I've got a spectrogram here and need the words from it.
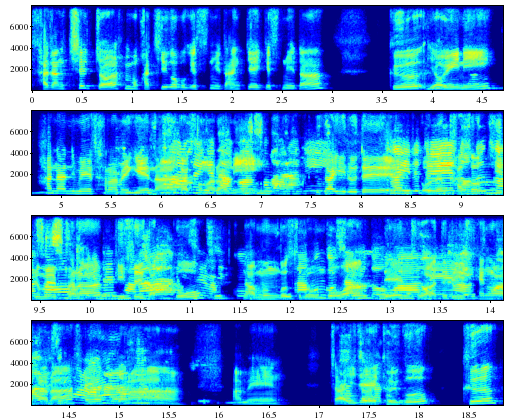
4장 7절 한번 같이 읽어보겠습니다. 함께 읽겠습니다. 그 여인이 하나님의 사람에게 나아가서 말하니 그가 이르되 너는 가서 기름을 팔아 빚을 갚고 남은 것으로 너와 내두내 아들이 생활하라 하였더라. 아멘. 자, 이제 결국 그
